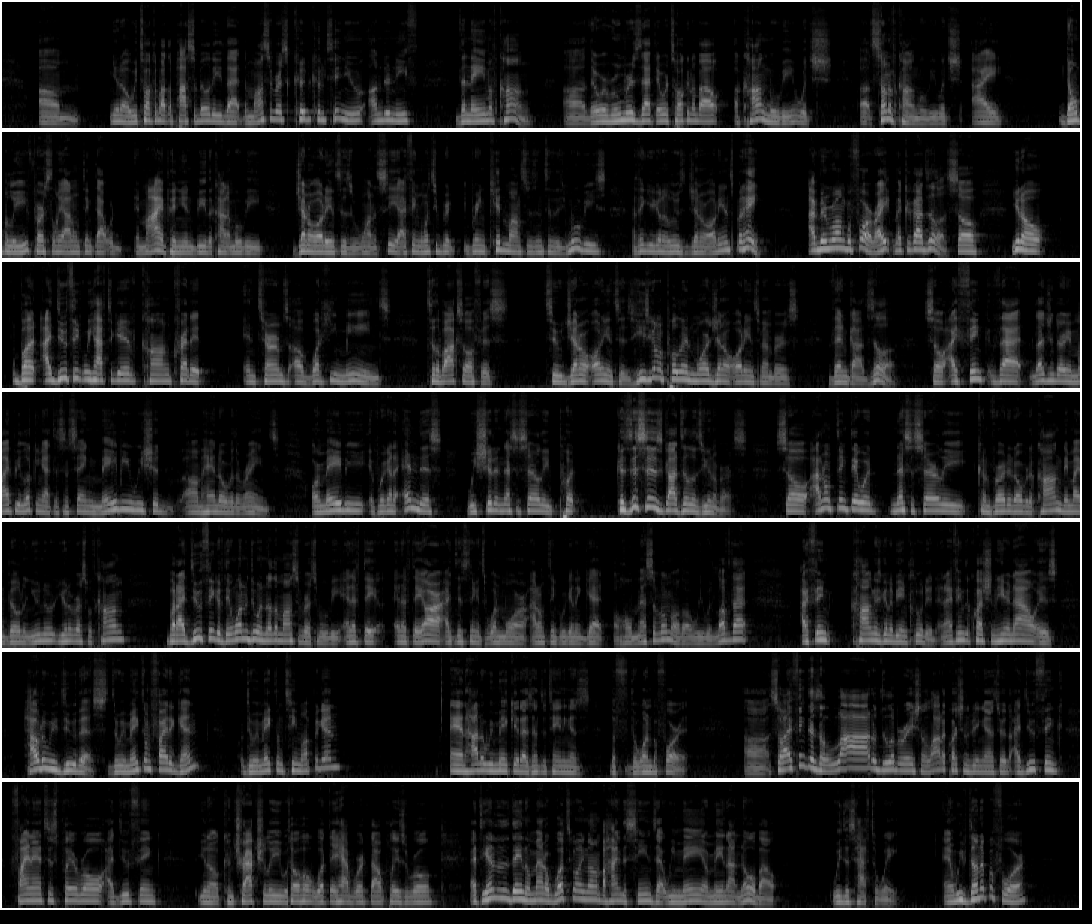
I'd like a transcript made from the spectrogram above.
Um, you know, we talked about the possibility that the MonsterVerse could continue underneath the name of Kong. Uh, there were rumors that they were talking about a Kong movie, which uh, Son of Kong movie, which I don't believe personally. I don't think that would, in my opinion, be the kind of movie general audiences want to see. I think once you bring kid monsters into these movies, I think you're going to lose the general audience. But hey, I've been wrong before, right? Mecha Godzilla. So, you know, but I do think we have to give Kong credit in terms of what he means to the box office to general audiences. He's going to pull in more general audience members than Godzilla. So I think that Legendary might be looking at this and saying maybe we should um, hand over the reins or maybe if we're going to end this, we shouldn't necessarily put because this is Godzilla's universe. So I don't think they would necessarily convert it over to Kong. They might build a uni- universe with Kong, but I do think if they want to do another MonsterVerse movie, and if they and if they are, I just think it's one more. I don't think we're gonna get a whole mess of them, although we would love that. I think Kong is gonna be included, and I think the question here now is, how do we do this? Do we make them fight again? Do we make them team up again? and how do we make it as entertaining as the the one before it? Uh, so I think there's a lot of deliberation, a lot of questions being answered. I do think finances play a role. I do think, you know, contractually with Toho, what they have worked out plays a role. At the end of the day, no matter what's going on behind the scenes that we may or may not know about, we just have to wait. And we've done it before.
